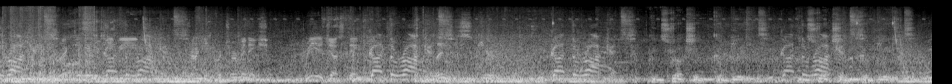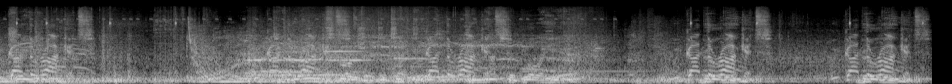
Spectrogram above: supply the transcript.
the rockets. Directing We got the rockets. Tracking for termination. Readjusting. We got the rockets. Lenses secured. We got the rockets. Construction complete. got the Construction rockets. complete. We got the rockets. We got the rockets. Exposure detected. Got the rockets. Deploy here. We've got the rockets. We've got the rockets.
